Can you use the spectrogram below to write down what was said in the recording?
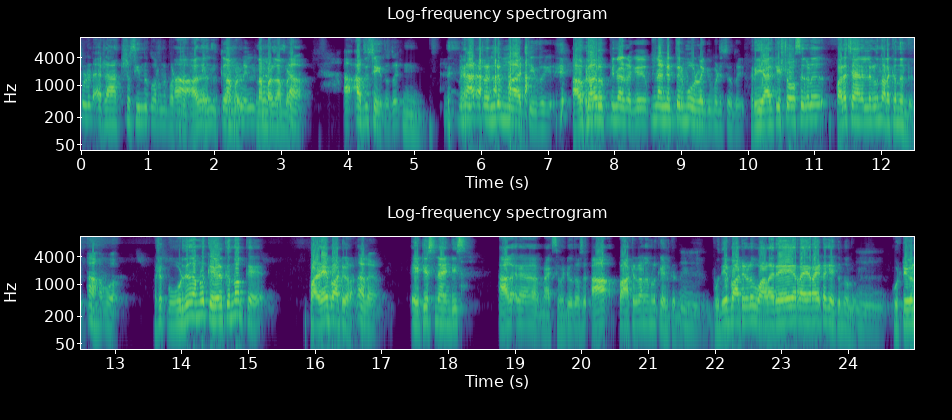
പുള്ളിയുടെ രാക്ഷസി എന്ന് പറഞ്ഞ പടം. അത് ചെയ്തത്. പിന്നെ ആ ട്രെൻഡ് മാറ്റിയത്. കറുപ്പിനടക്ക് പിന്നെ അങ്ങനത്തെ ഒരു മുകളിലേക്ക് പിടിച്ചത്. റിയാലിറ്റി ഷോസുകൾ പല ചാനലുകളും നടക്കുന്നുണ്ട്. ആ പക്ഷെ കൂടുതൽ നമ്മൾ കേൾക്കുന്നൊക്കെ പഴയ പാട്ടുകളാണ്. അതെ. എയ്റ്റീസ് നയന്റീസ് ആ മാക്സിമം ടൂ തൗസൻഡ് ആ പാട്ടുകളാണ് നമ്മൾ കേൾക്കുന്നത്. പുതിയ പാട്ടുകൾ വളരെ റയറായിട്ടേ കേൾക്കുന്നുള്ളൂ. കുട്ടികൾ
